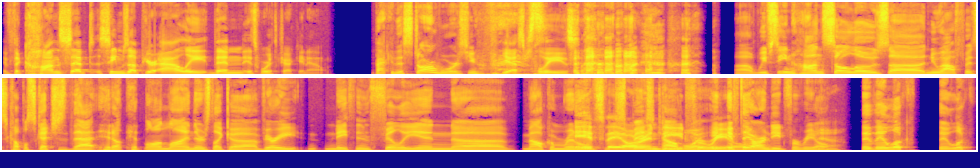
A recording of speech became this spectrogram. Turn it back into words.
if the concept seems up your alley, then it's worth checking out. back in the Star Wars universe. Yes, please. Uh, we've seen Han Solo's uh, new outfits. A couple sketches of that hit hit online. There's like a very Nathan Fillion, uh, Malcolm Reynolds. If they are indeed cowboy. for real. If they are indeed for real, Yeah. they they look they look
